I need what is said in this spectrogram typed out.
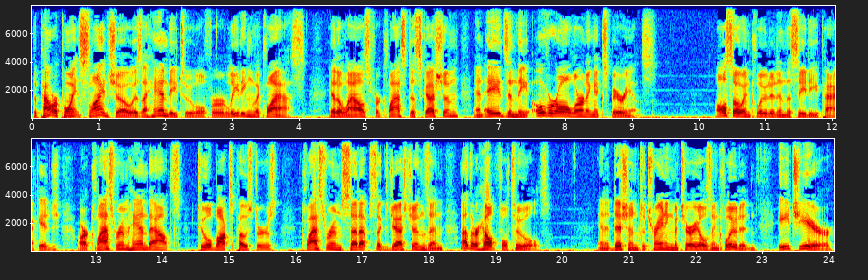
The PowerPoint slideshow is a handy tool for leading the class. It allows for class discussion and aids in the overall learning experience. Also included in the CD package are classroom handouts, toolbox posters, classroom setup suggestions, and other helpful tools. In addition to training materials included, each year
